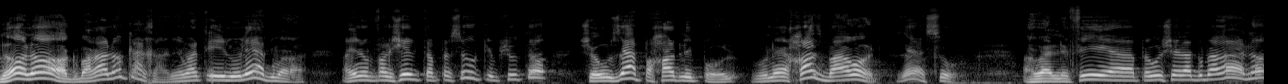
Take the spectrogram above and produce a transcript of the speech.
לא, לא, הגמרא לא ככה. אני אמרתי אילולי הגמרא. היינו מפרשים את הפסוק כפשוטו, שעוזה פחד ליפול, והוא נאחז בארון. זה אסור. אבל לפי הפירוש של הגמרא, לא.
